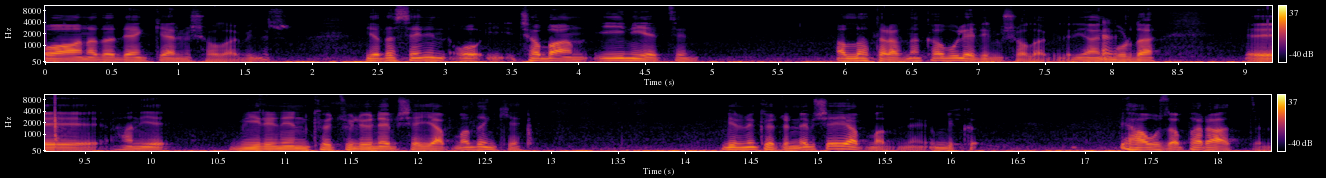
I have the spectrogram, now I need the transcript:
o ana da denk gelmiş olabilir. Ya da senin o çaban, iyi niyetin Allah tarafından kabul edilmiş olabilir. Yani Evet. burada e, hani birinin kötülüğüne bir şey yapmadın ki. Birinin kötülüğüne bir şey yapmadın. Yani bir, bir havuza para attın.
